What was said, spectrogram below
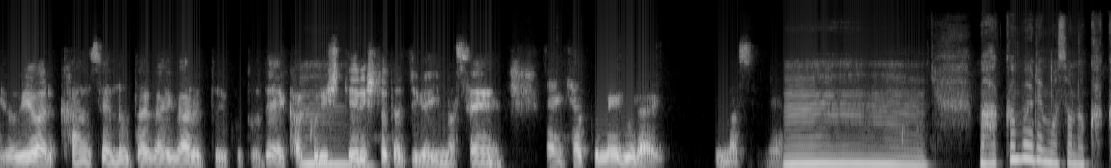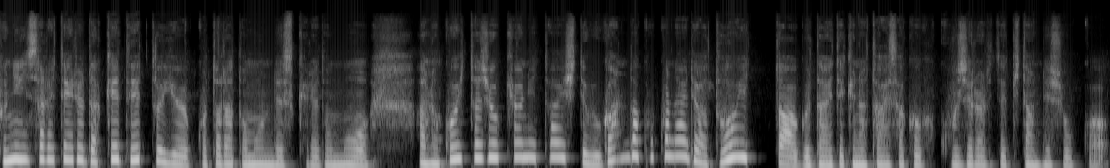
いわゆる感染の疑いがあるということで、隔離している人たちが今、1100名ぐらいいますね。うん。まあ、あくまでもその確認されているだけでということだと思うんですけれども、あのこういった状況に対してウガンダ国内ではどういった具体的な対策が講じられてきたんでしょうか？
